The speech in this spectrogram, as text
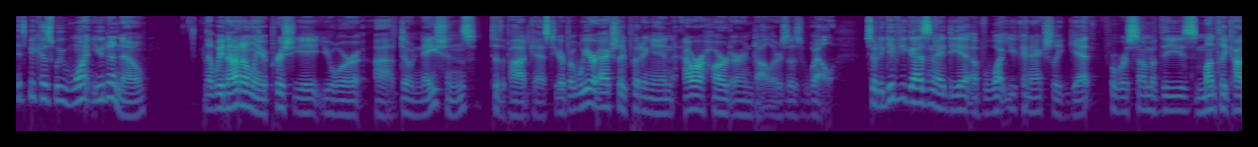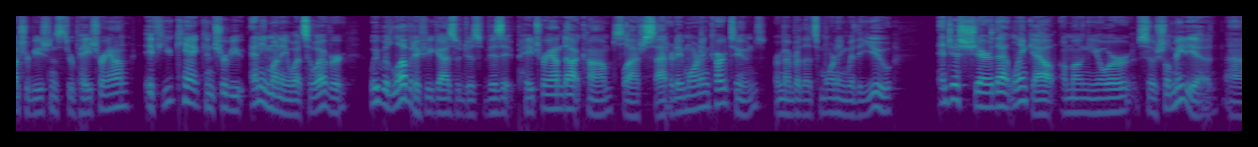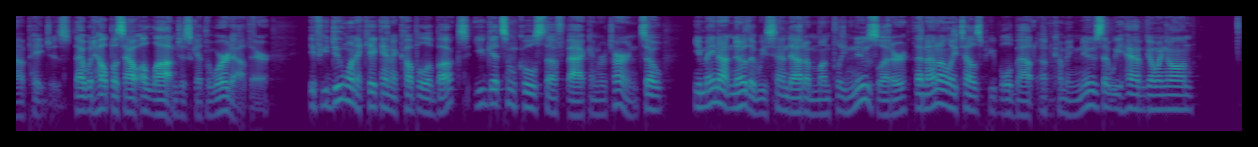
It's because we want you to know that we not only appreciate your uh, donations to the podcast here, but we are actually putting in our hard earned dollars as well. So, to give you guys an idea of what you can actually get for some of these monthly contributions through Patreon, if you can't contribute any money whatsoever, we would love it if you guys would just visit patreon.com slash Saturday morning cartoons. Remember, that's morning with a U and just share that link out among your social media uh, pages. That would help us out a lot and just get the word out there. If you do want to kick in a couple of bucks, you get some cool stuff back in return. So you may not know that we send out a monthly newsletter that not only tells people about upcoming news that we have going on,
